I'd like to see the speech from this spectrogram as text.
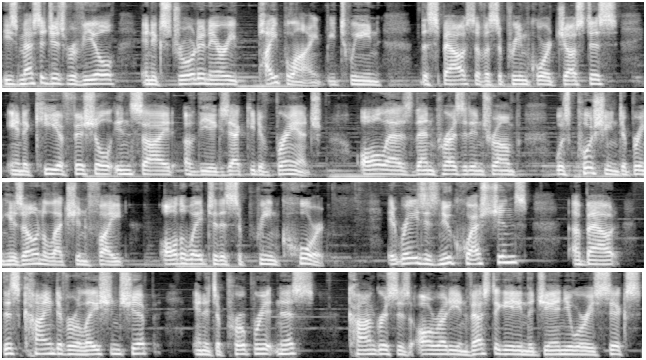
These messages reveal an extraordinary pipeline between the spouse of a Supreme Court justice and a key official inside of the executive branch, all as then President Trump was pushing to bring his own election fight all the way to the Supreme Court. It raises new questions about this kind of relationship and its appropriateness. Congress is already investigating the January 6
